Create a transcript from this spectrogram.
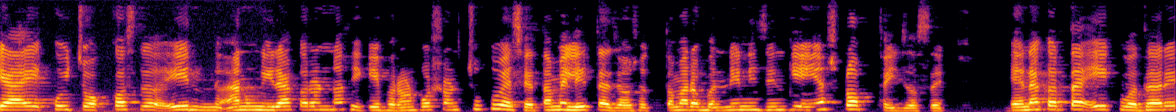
કે આ કોઈ ચોક્કસ એ આનું નિરાકરણ નથી કે ભરણ પોષણ ચૂકવે છે, તમે લેતા જાઓ છો, તમારા બંનેની જિંદગી અહીંયા સ્ટોપ થઈ જશે. એના કરતા એક વધારે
